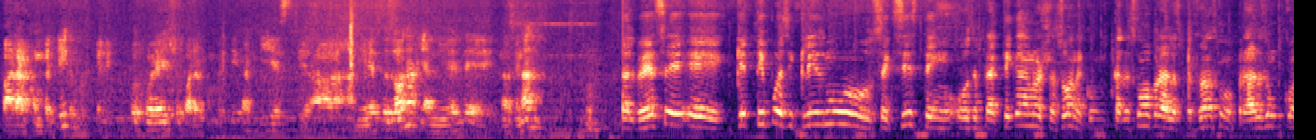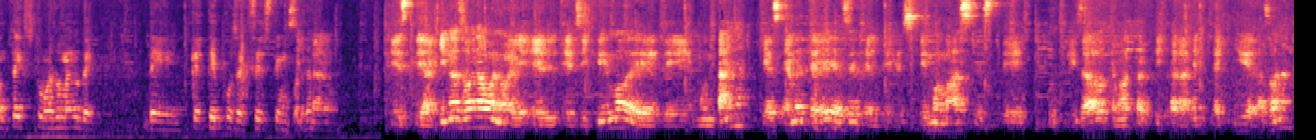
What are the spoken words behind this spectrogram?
para competir, porque el equipo fue hecho para competir aquí este, a, a, nivel de zona y a nivel de nacional. Tal vez, eh, eh, ¿qué tipo de ciclismos existen o se practican en nuestra zona? Tal vez como para las personas, como para darles un contexto más o menos de, de qué tipos existen. Sí, claro. Este, aquí en la zona, bueno, el, el ciclismo de, de, montaña, que es MTB, es el, el, ciclismo más este, utilizado, que más practica la gente aquí de la zona.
